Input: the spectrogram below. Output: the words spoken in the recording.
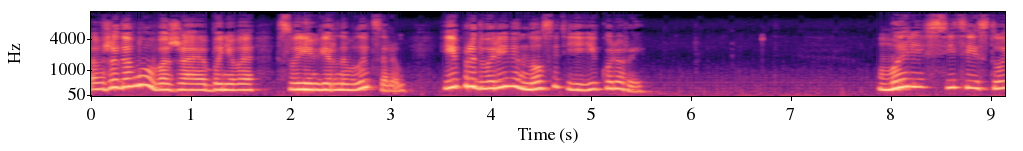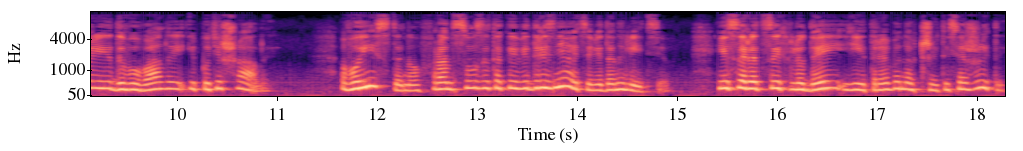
вже давно вважає Боніве своїм вірним лицарем, і при дворі він носить її кольори. Мері всі ці історії дивували і потішали. Воістину, французи таки відрізняються від англійців, і серед цих людей їй треба навчитися жити.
